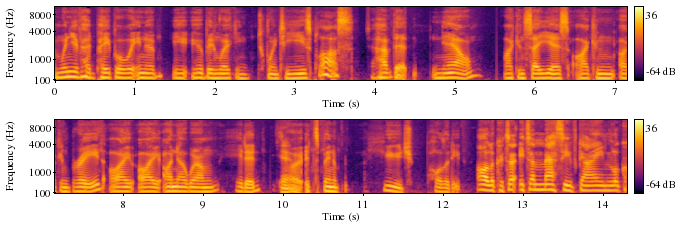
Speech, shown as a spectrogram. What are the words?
And when you've had people in a who've been working twenty years plus to have that now, I can say yes. I can I can breathe. I I, I know where I'm headed. Yeah. So it's been a huge positive. Oh, look, it's a, it's a massive gain. Look,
